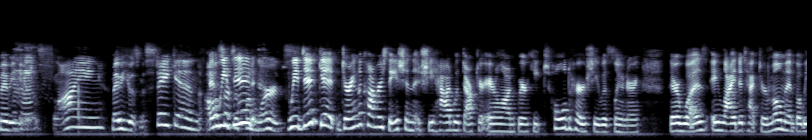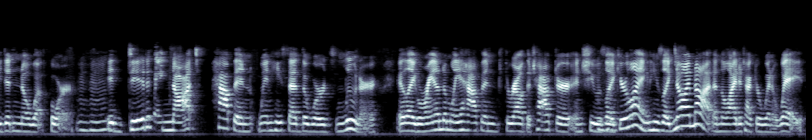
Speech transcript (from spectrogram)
Maybe he Mhm. was lying. Maybe he was mistaken. All And we sorts did- of fun words. We did get during the conversation that she had with Dr. Erland where he told her she was lunar, there was a lie detector moment, but we didn't know what for. Mm-hmm. It did Right. not happen when he said the words lunar. It like randomly happened throughout the chapter and she was Mhm. like, You're lying. And he's like, No, I'm not. And the lie detector went away.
